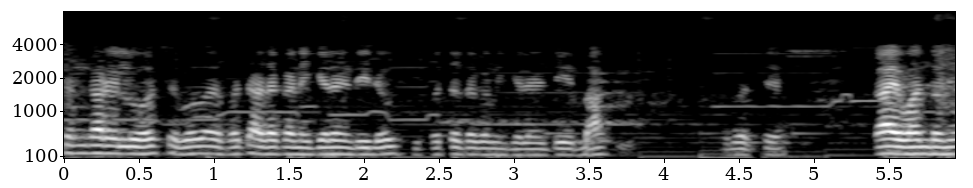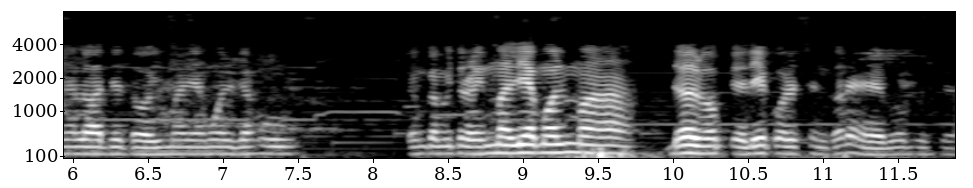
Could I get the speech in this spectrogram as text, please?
સંઘારેલું હશે, બરાબર? પચાસ ટકાની ગેરંટી દઉં છું, પચાસ ટકાની ગેરંટી બાકી, બરાબર છે? કાંઈ વાંધો નહીં આજે તો હિમાલય મોલ જવું કેમ કે મિત્રો, હિમાલય મોલમાં દર વખતે ડેકોરેશન કરે છે, બરાબર છે?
